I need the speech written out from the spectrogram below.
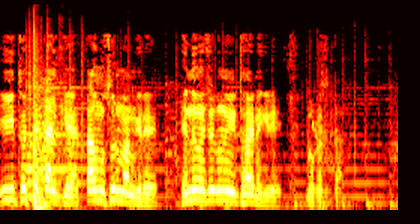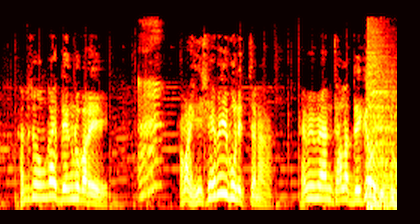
ঈদ হচ্ছে কালকে তাও মুসলমান গিরে। হিন্দু মানুষের কোনো ঈদ হয় নাকি রে বকতটা আমি তো অঙ্গায় দেখনু পারে। আমার হিসেবেই বনিচ্ছে না। আমি ম্যান ঝালা দেখেও দুতু।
